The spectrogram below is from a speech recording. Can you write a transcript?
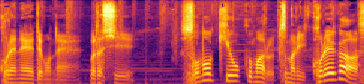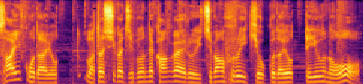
これね、でもね、私、その記憶もある。つまり、これが最古だよ。私が自分で考える一番古い記憶だよっていうのを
